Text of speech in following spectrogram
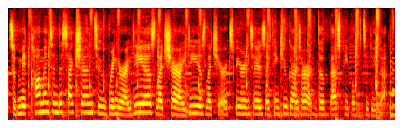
submit comments in the section, to bring your ideas, let's share ideas, let's share experiences. I think you guys are the best people to do that.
